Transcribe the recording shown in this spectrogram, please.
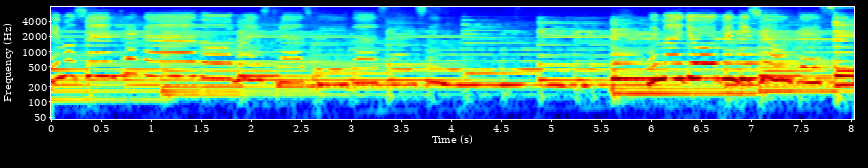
Hemos entregado nuestras vidas al Señor. No hay mayor bendición que.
